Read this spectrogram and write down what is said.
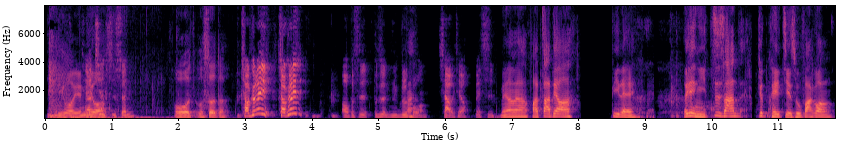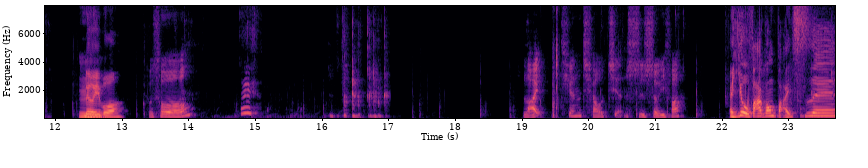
离我，远离我要剑！死神，我我射的，巧克力，巧克力。哦，不是，不是，你不是国王，吓我一跳，没事。没有没有，把它炸掉啊！地雷，而且你自杀就可以解除发光，溜一嗯。波。不错哦。哎来，天桥剑试射一发。哎，又发光，白痴哎、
